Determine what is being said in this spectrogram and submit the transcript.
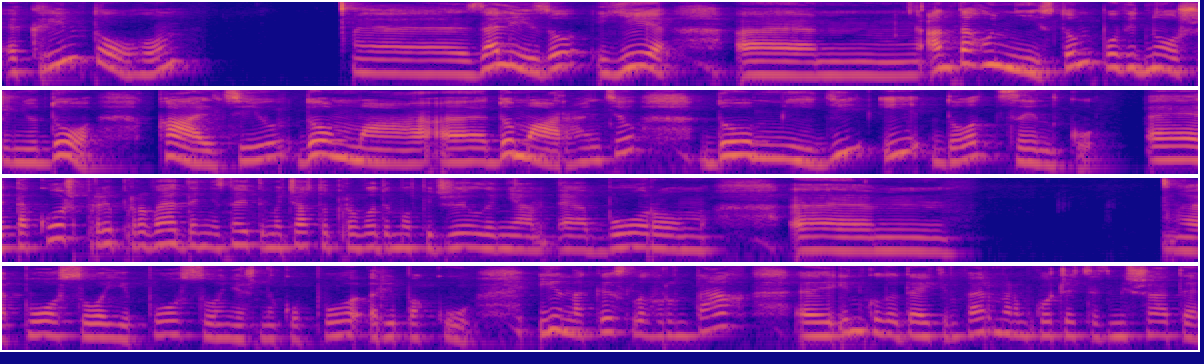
Е, Крім того, Е, Залізо є ем, антагоністом по відношенню до кальцію, е, до марганцю, до міді і до цинку. Е, Також при проведенні, знаєте, ми часто проводимо піджилення е, бором. ем, е, По сої, по соняшнику, по ріпаку. І на кислих ґрунтах інколи деяким фермерам хочеться змішати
